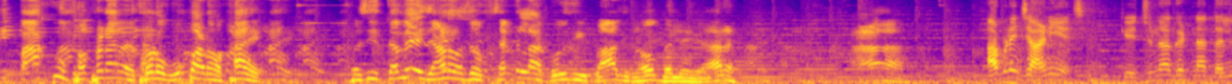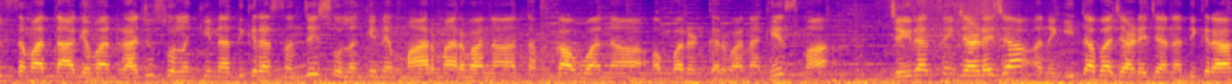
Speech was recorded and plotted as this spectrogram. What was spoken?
એ પાખું ફફડાવે થોડો ઉપાડો ખાય. પછી તમે જાણો છો ચકલા કોઈ બાજ ન બને યાર. હા. આપણે જાણીએ છીએ કે જૂનાગઢના દલિત સમાજના આગેવાન રાજુ સોલંકીના દીકરા સંજય સોલંકીને માર મારવાના, ધમકાવવાના, અપહરણ કરવાના કેસમાં જયરાજસિંહ જાડેજા અને ગીતાબા જાડેજાના દીકરા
